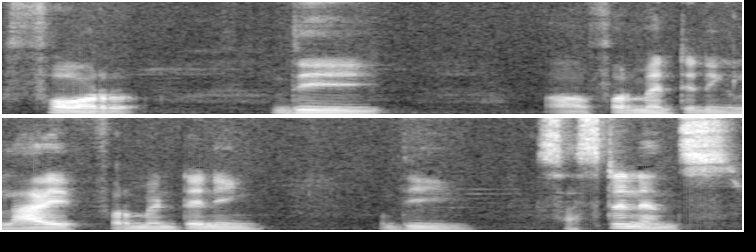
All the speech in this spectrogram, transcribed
for the uh, for maintaining life, for maintaining the sustenance,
